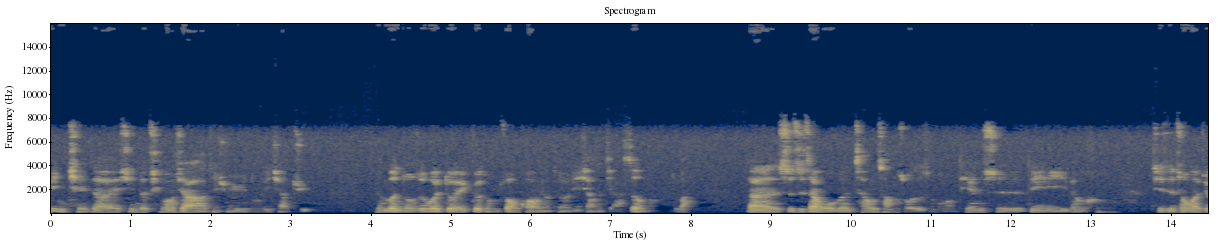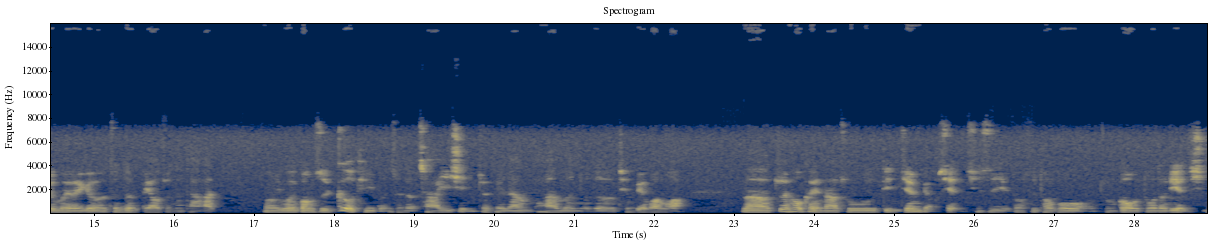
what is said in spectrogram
并且在新的情况下继续努力下去。人们总是会对各种状况有着理想的假设嘛，对吧？但事实上，我们常常说的什么天时地利人和，其实从来就没有一个真正标准的答案。嗯，因为光是个体本身的差异性，就可以让答案们有着千变万化。那最后可以拿出顶尖表现，其实也都是透过足够多的练习，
